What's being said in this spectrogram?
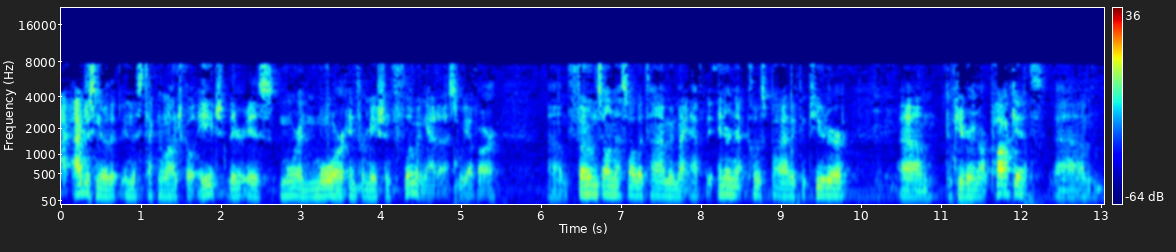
I, I just know that in this technological age, there is more and more information flowing at us. We have our um, phones on us all the time. We might have the internet close by, the computer, um, computer in our pocket. Um,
